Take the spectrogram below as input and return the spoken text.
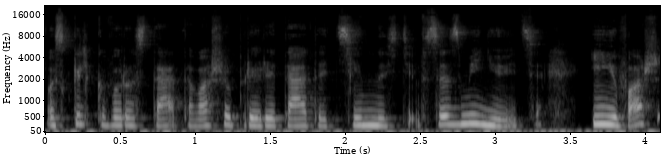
оскільки ви ростете, ваші пріоритети, цінності, все змінюється, і ваш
